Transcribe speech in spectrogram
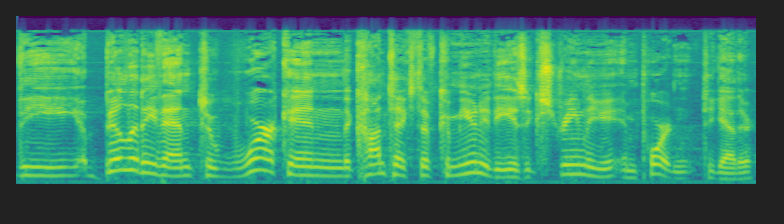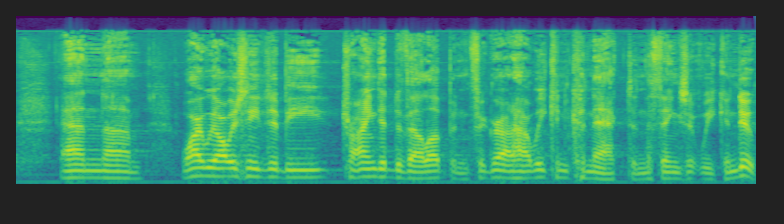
the ability then to work in the context of community is extremely important together, and um, why we always need to be trying to develop and figure out how we can connect and the things that we can do.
